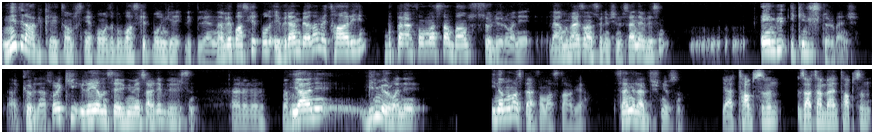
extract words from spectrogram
nedir abi Clay Thompson yapamadı bu basketbolun gerekliliklerinden ve basketbolu eviren bir adam ve tarihin bu performanstan bağımsız söylüyorum. Hani ben bunu her zaman söyleyeyim şimdi sen de bilirsin. En büyük ikinci şutör bence. Yani Curry'den sonra ki Real'ın sevgini vesaire de bilirsin. Aynen öyle. Aha. Yani bilmiyorum hani inanılmaz performanstı abi ya. Sen neler düşünüyorsun? Ya Thompson'ın zaten ben Thompson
